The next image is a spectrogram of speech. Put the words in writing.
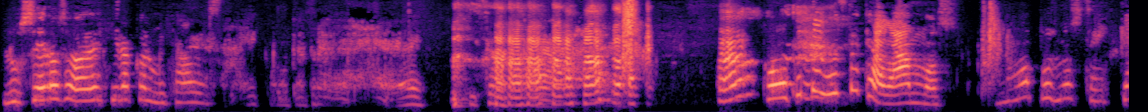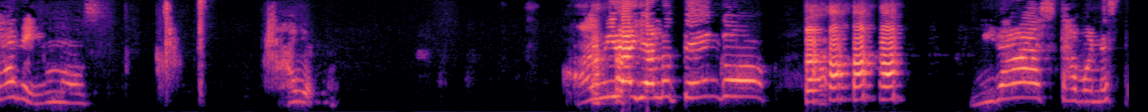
Lucero se va de gira con Mijares. Ay, ¿cómo que a- ¿Cómo que te gusta que hagamos? No, pues no sé, ¿qué haremos? Ay, Ay, mira, ya lo tengo. Ah, mira, está buena. esta-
